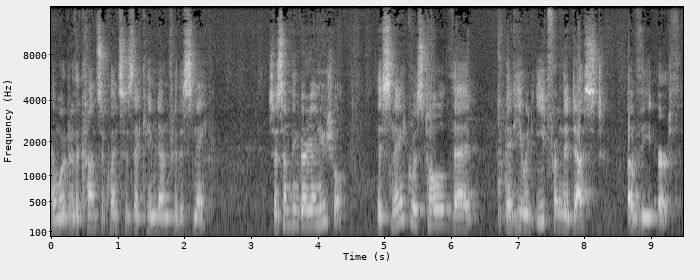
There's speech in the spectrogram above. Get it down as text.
And what are the consequences that came down for the snake? So something very unusual. The snake was told that that he would eat from the dust of the earth.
